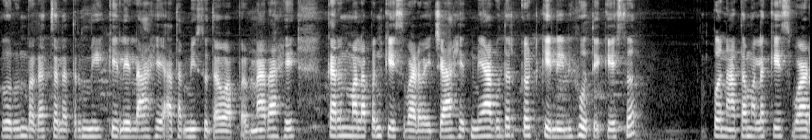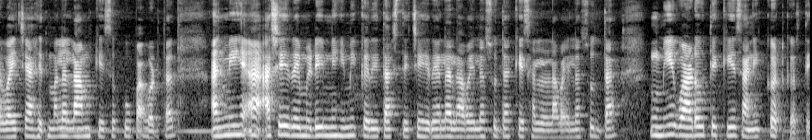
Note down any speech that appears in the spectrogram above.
करून बघा. चला तर मी केलेलं आहे. आता मी सुद्धा वापरणार आहे. कारण मला पण केस वाढवायचे आहेत. मी अगोदर कट केलेली होते केस. पण आता मला केस वाढवायचे आहेत. मला लांब केस खूप आवडतात. आणि मी असे रेमेडी नेहमी करीत असते. चेहऱ्याला लावायला सुद्धा केसाला लावायला सुद्धा. मी वाढवते केस आणि कट करते.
